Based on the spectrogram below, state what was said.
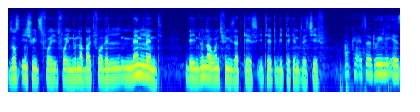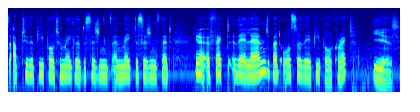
those issues for for Induna, but for the mainland, the Induna won't finish that case. It had to be taken to the chief. Okay, so it really is up to the people to make the decisions and make decisions that, you know, affect their land but also their people, correct? Yes.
